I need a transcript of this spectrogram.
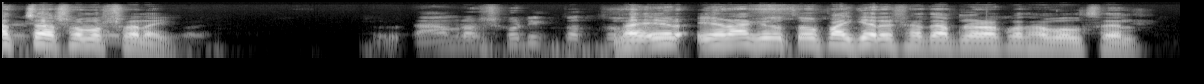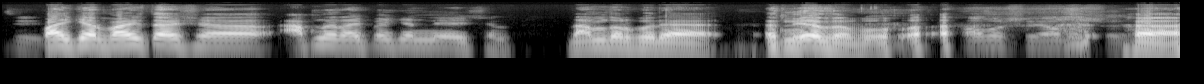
আচ্ছা, সমস্যা নাই। আমরা সঠিক তথ্য না এর এর আগেও তো পাইকারের সাথে আপনারা কথা বলছেন। পাইকার বাড়িতে এসে আপনারাই পাইকার নিয়ে আসেন দাম দর করে নিয়ে যাব। অবশ্যই অবশ্যই। হ্যাঁ।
